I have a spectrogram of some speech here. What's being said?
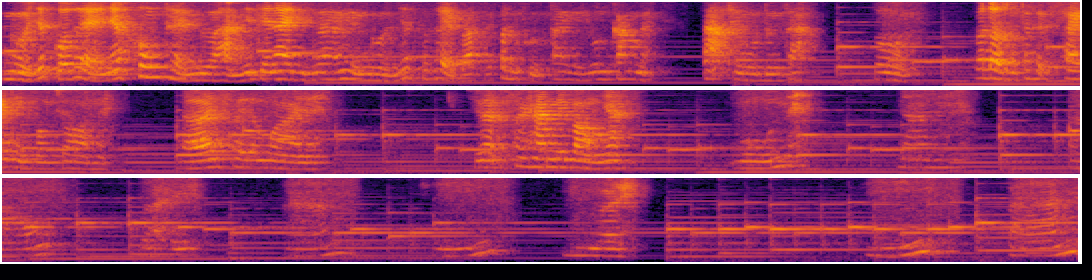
ngửa nhất có thể nhé, không thể ngửa hẳn như thế này thì chúng ta có thể ngửa nhất có thể và cái phần khuỷu tay này luôn căng này, tạo thành một đường thẳng. Rồi, bắt đầu chúng ta sẽ xoay thành vòng tròn này đấy xoay ra ngoài này chúng ta xoay 20 vòng nha 4 này 5 6 7 8 9 10 9 8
